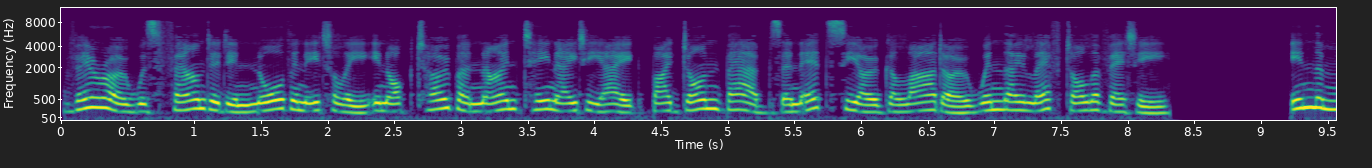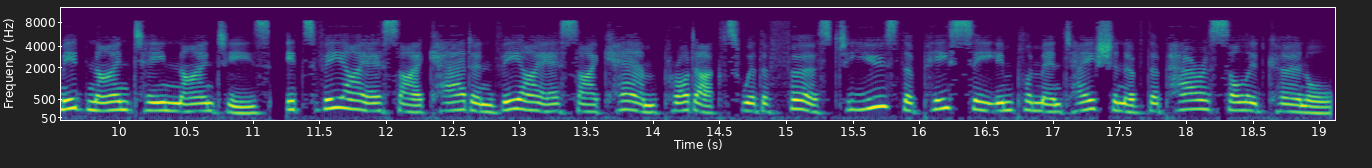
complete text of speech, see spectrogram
Vero was founded in northern Italy in October 1988 by Don Babs and Ezio Gallardo when they left Olivetti. In the mid-1990s, its VISI CAD and VISI CAM products were the first to use the PC implementation of the Parasolid kernel.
